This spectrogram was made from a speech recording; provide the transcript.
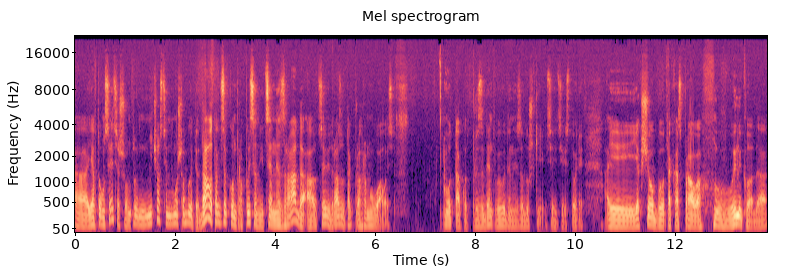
Я в тому сенсі, що ну, нічого з цим не можеш робити. Да, так закон прописаний, це не зрада, а це відразу так програмувалось. От так от президент виведений за дужки всієї цієї історії. І якщо б така справа виникла, да,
